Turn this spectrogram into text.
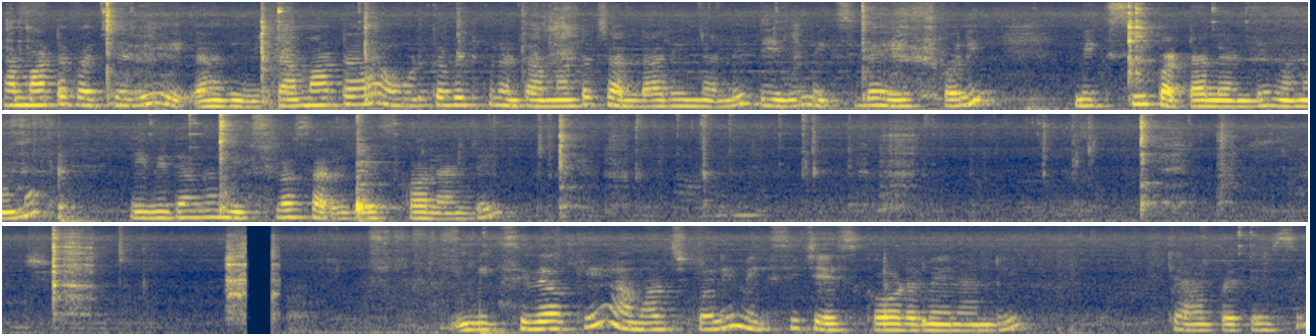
టమాటా పచ్చడి అది టమాటా ఉడకబెట్టుకున్న టమాటా చల్లారిందండి. దీన్ని మిక్సీలో వేసుకొని మిక్సీ పట్టాలండి మనము. ఈ విధంగా మిక్సీలో సర్వ్ చేసుకోవాలండి. మిక్సీలోకి అమర్చుకొని మిక్సీ చేసుకోవడమేనండి. క్యాప్ పెట్టేసి.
